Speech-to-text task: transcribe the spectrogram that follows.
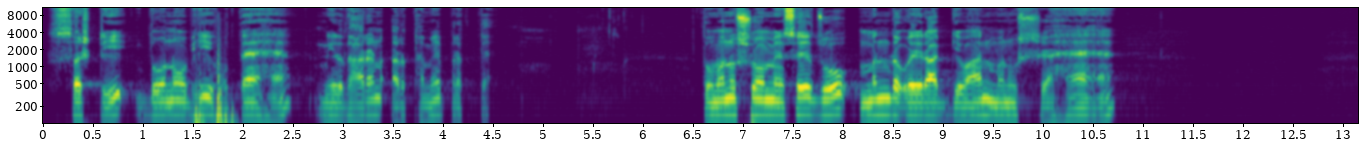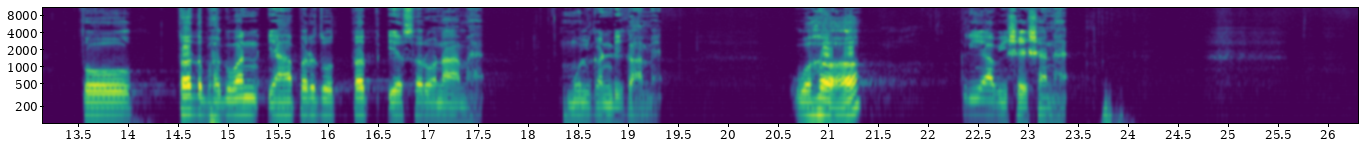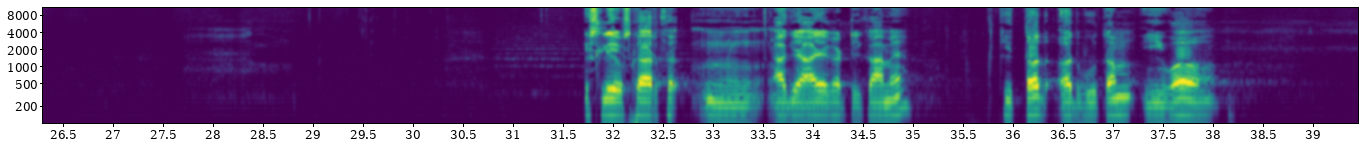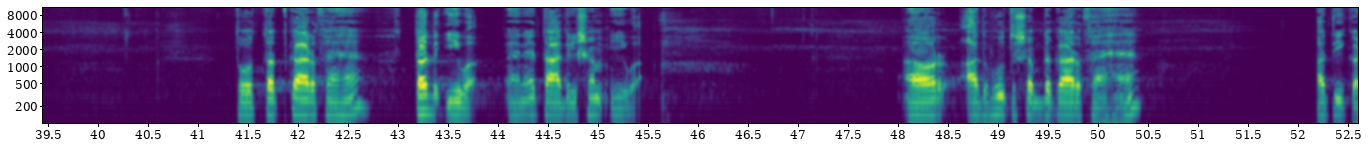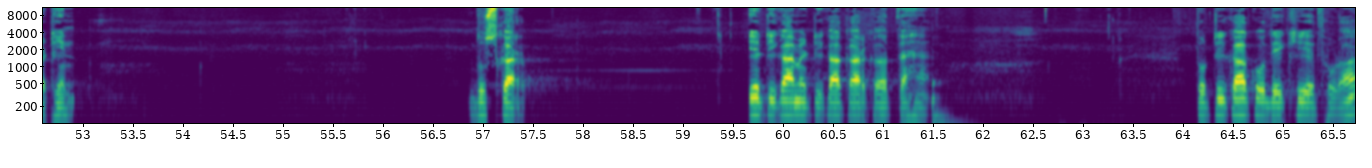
षष्टी दोनों भी होते हैं। निर्धारण अर्थ में प्रत्यय। तो मनुष्यों में से जो मंद वैराग्यवान मनुष्य हैं तो तद भगवान यहाँ पर जो तत् ये सर्वनाम है मूल कंडिका में, वह क्रिया विशेषण है। इसलिए उसका अर्थ आगे आएगा टीका में कि तद अद्भुतम इव। तो तत्का अर्थ है तद इव, यानी तादृशम इव। और अद्भुत शब्द का अर्थ है अति कठिन, दुष्कर। ये टीका में टीकाकार कहते हैं। तो टीका को देखिए थोड़ा।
